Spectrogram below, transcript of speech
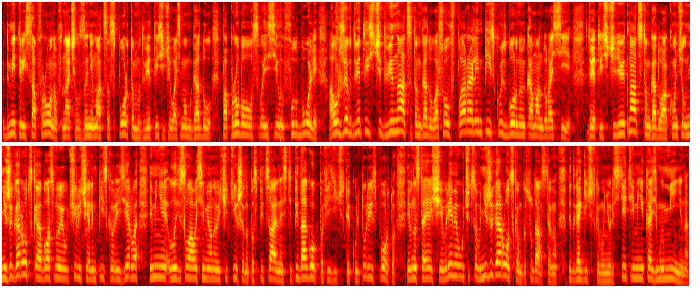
Дмитрий Сафронов начал заниматься спортом в 2008 году, попробовал свои силы в футболе, а уже в 2012 году вошел в паралимпийскую сборную команду России. В 2019 году окончил Нижегородское областное училище Олимпийского резерва имени Владислава Семеновича Тишина по специальности педагог по физической культуре и спорту и в настоящее время учится в Нижегородском государственном педагогическом университете имени Казимы Минина.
